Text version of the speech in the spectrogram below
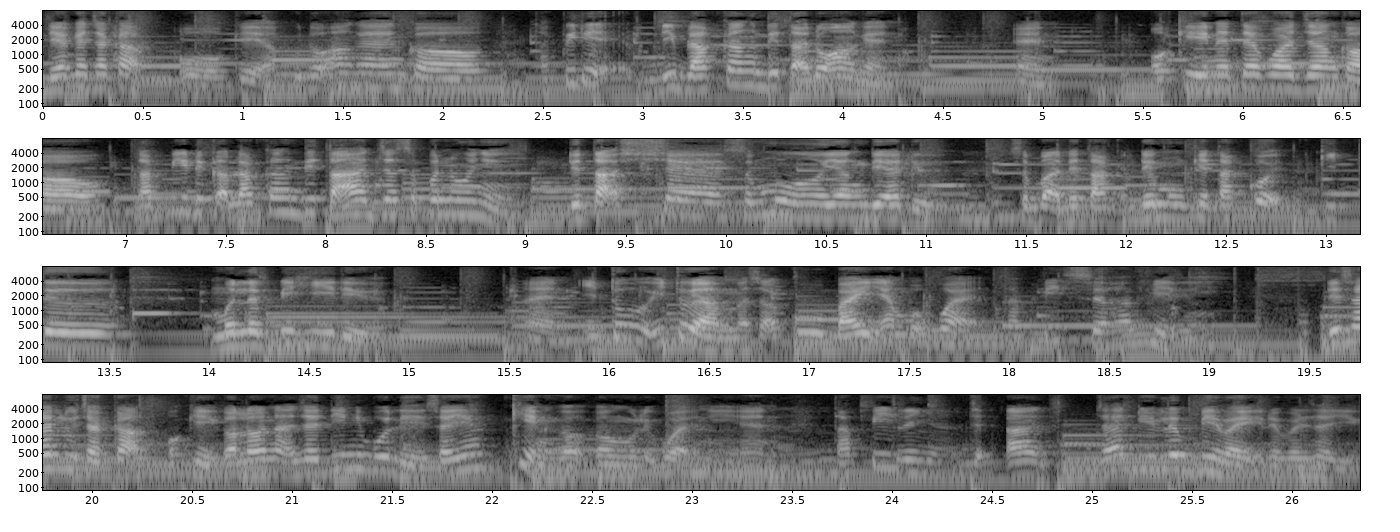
dia akan cakap oh okey aku doakan kau. Tapi dia di belakang dia tak doakan kan? Okey nanti aku ajar kau. Tapi dekat belakang dia tak ajar sepenuhnya. Dia tak share semua yang dia ada. Sebab dia tak dia mungkin takut kita melebihi dia kan? Itu itu yang maksud aku baik yang buat-buat. Tapi sehafiz ni dia selalu cakap okey kalau nak jadi ni boleh. Saya yakin kau kau boleh buat ni kan? Tapi j- uh, jadi lebih baik daripada saya.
